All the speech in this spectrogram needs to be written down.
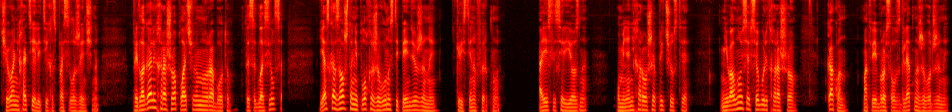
«Чего они хотели?» – тихо спросила женщина. Предлагали хорошо оплачиваемую работу. Ты согласился? Я сказал, что неплохо живу на стипендию жены. Кристина фыркнула. А если серьезно? У меня нехорошее предчувствие. Не волнуйся, все будет хорошо. Как он? Матвей бросил взгляд на живот жены.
